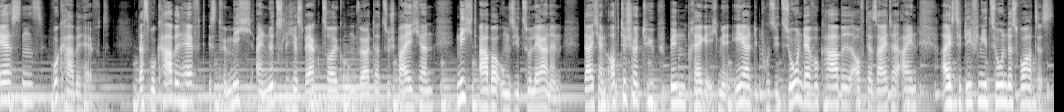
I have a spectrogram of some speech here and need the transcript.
Erstens Vokabelheft. Das Vokabelheft ist für mich ein nützliches Werkzeug, um Wörter zu speichern, nicht aber um sie zu lernen. Da ich ein optischer Typ bin, präge ich mir eher die Position der Vokabel auf der Seite ein, als die Definition des Wortes.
